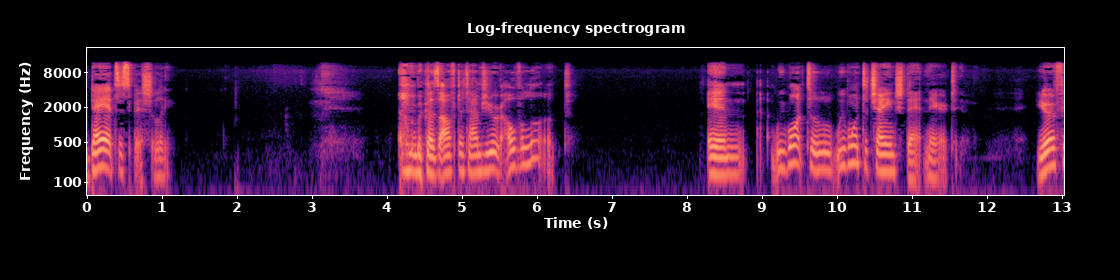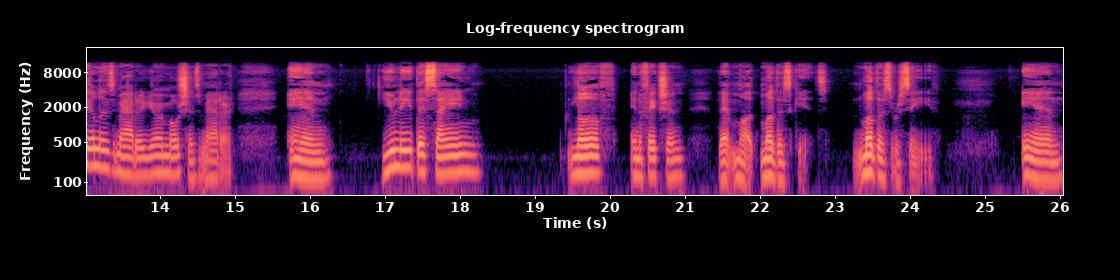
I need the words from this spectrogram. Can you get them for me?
Dads, especially. because oftentimes you're overlooked. And we want to we want to change that narrative. Your feelings matter, your emotions matter. And you need the same love and affection that mothers get, mothers receive. And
